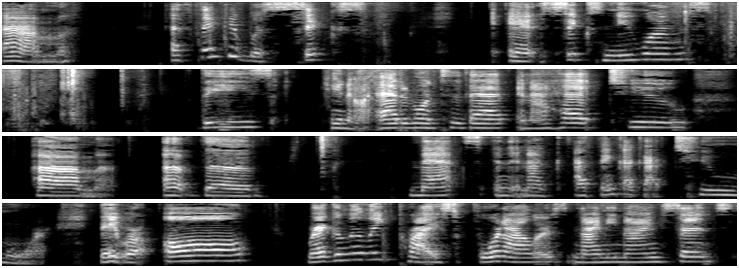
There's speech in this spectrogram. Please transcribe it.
um, I think it was six and six new ones. These, you know, I added one to that, and I had two um, of the mattes, and then I, I think I got two more. They were all regularly priced $4.99,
